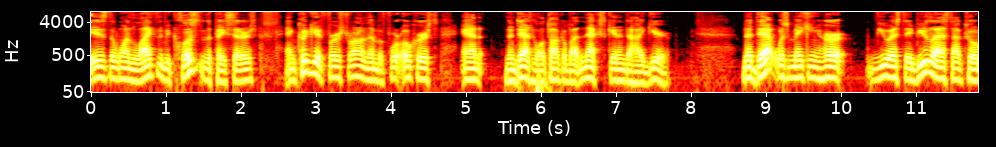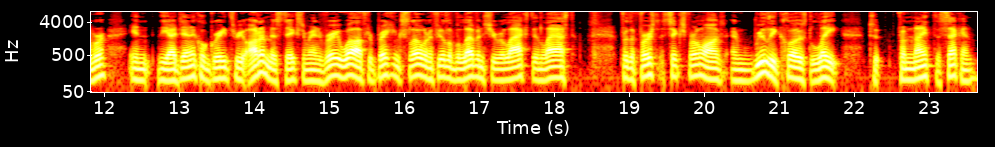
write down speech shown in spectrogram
is the one likely to be closer to the pace setters and could get first run on them before Oakhurst and Nadette, who I'll talk about next, get into high gear. Nadette was making her U.S. debut last October in the identical Grade 3 Autumn Miss Stakes and ran very well. After breaking slow in a field of 11, she relaxed in last for the first six furlongs and really closed late to, from ninth to second.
